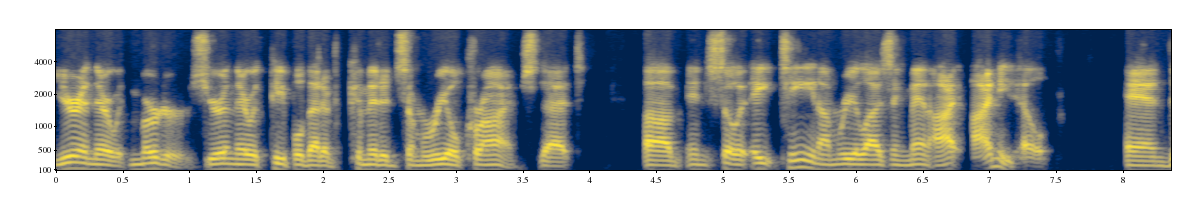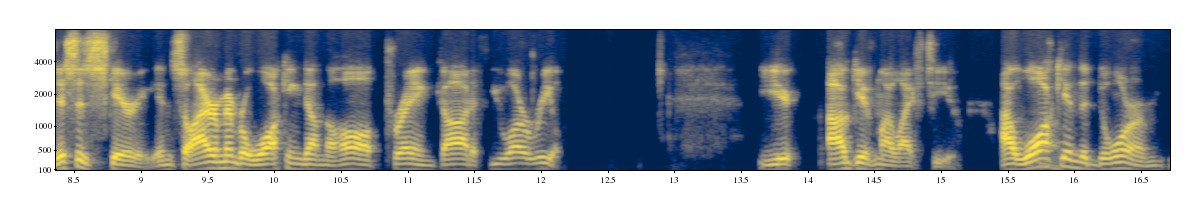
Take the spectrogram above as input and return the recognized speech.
You're in there with murderers. You're in there with people that have committed some real crimes. That, um, and so at 18, I'm realizing, man, I I need help, and this is scary. And so I remember walking down the hall praying, God, if you are real you I'll give my life to you. I walk in the dorm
